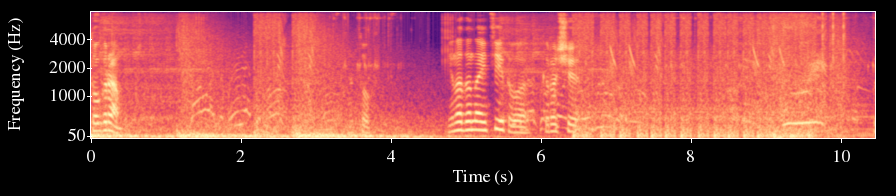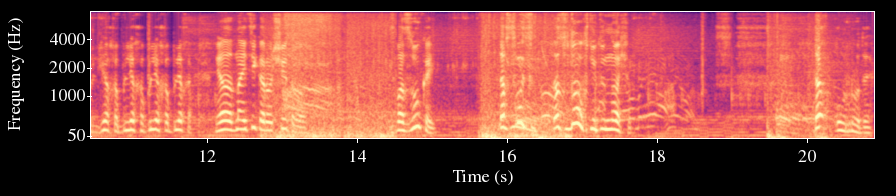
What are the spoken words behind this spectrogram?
100 грамм. Готов. Не надо найти этого, короче... Бляха, бляха, бляха, бляха. Мне надо найти, короче, этого... С базукой. Да в смысле? Да сдохни ты нахер. Да, уроды.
